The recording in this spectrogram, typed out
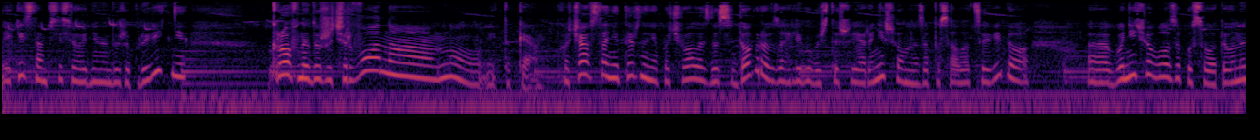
Якісь там всі сьогодні не дуже привітні. Кров не дуже червона, ну і таке. Хоча останні тиждень я почувалась досить добре. Взагалі, вибачте, що я раніше вам не записала це відео, бо нічого було записувати. Вони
